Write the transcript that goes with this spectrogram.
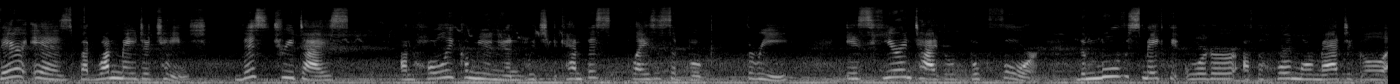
There is but one major change. This treatise on Holy Communion, which Kempis places at Book 3, is here entitled Book 4, the moves make the order of the whole more magical,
